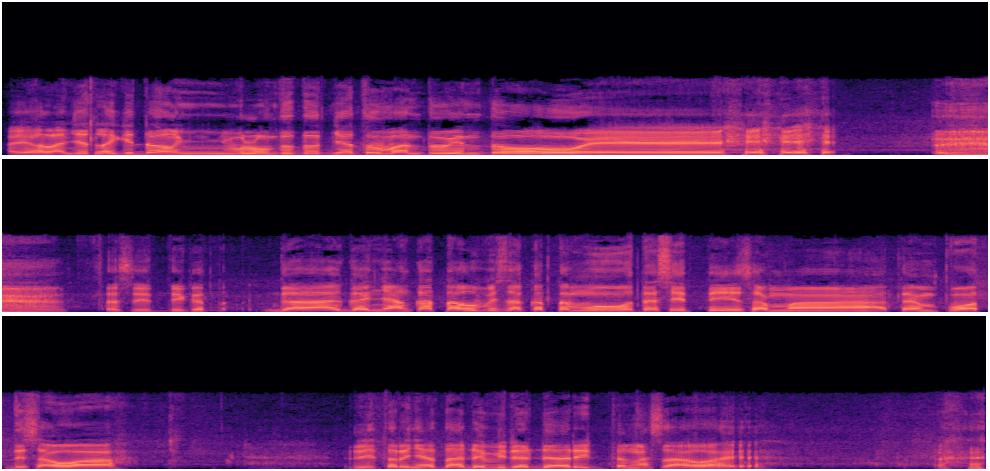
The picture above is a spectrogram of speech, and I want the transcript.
ayo lanjut lagi dong belum tututnya tuh bantuin tuh eh Siti ket... gak, gak nyangka tahu bisa ketemu Teh Siti sama Tempot di sawah. Ini ternyata ada bidadari di tengah sawah ya.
